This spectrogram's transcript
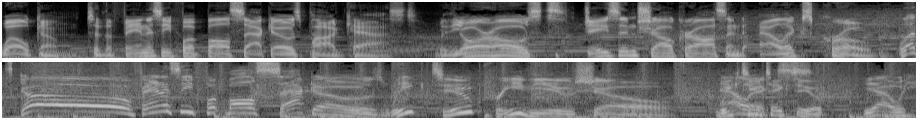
Welcome to the Fantasy Football Sackos podcast with your hosts, Jason Shellcross and Alex Krogh. Let's go! Fantasy Football Sackos Week 2 preview show. Week Alex. two, take two. Yeah, we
